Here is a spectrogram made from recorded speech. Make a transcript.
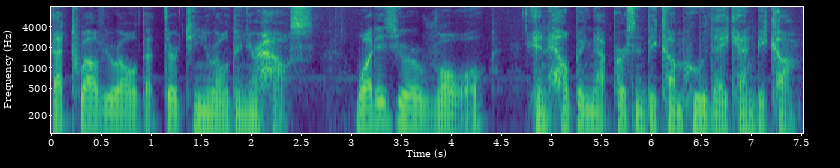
That 12 year old, that 13 year old in your house? What is your role in helping that person become who they can become?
